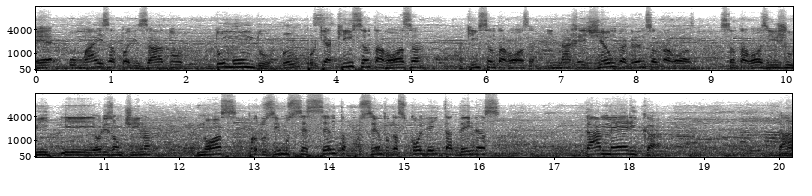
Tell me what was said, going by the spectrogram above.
é o mais atualizado do mundo, porque aqui em Santa Rosa, aqui em Santa Rosa e na região da Grande Santa Rosa, Santa Rosa e Juí e Horizontina, nós produzimos 60% das colheitadeiras da América. Da Não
